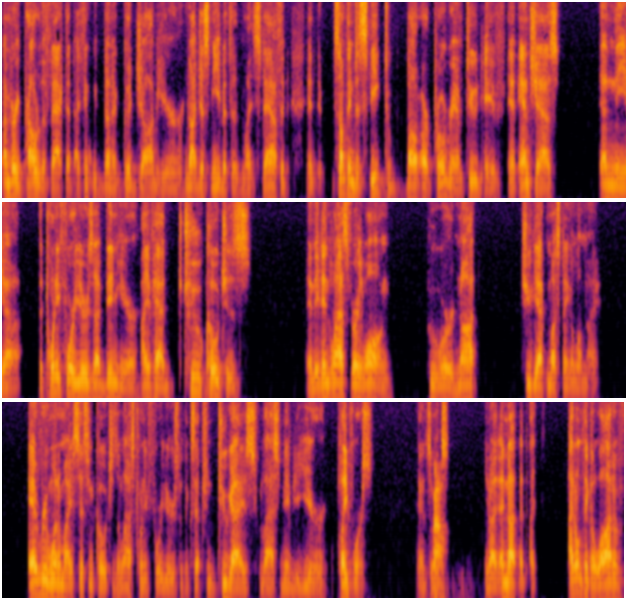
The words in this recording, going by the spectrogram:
I'm very proud of the fact that I think we've done a good job here, not just me, but the, my staff. And, and, something to speak to about our program too, Dave and, and Shaz. And the uh, the 24 years I've been here, I've had two coaches, and they didn't last very long, who were not Chugiak Mustang alumni. Every one of my assistant coaches in the last 24 years, with exception two guys who lasted maybe a year, played for us. And so wow. it's, you know, and not I, I don't think a lot of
